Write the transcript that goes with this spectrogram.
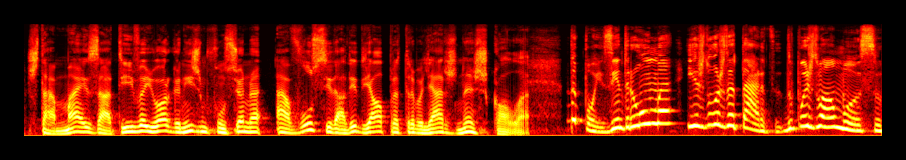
está mais ativa e o organismo funciona à velocidade ideal para trabalhares na escola. Depois, entre uma e as duas da tarde, depois do almoço,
